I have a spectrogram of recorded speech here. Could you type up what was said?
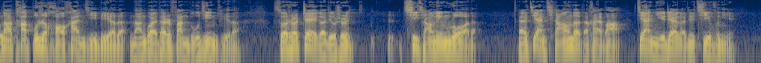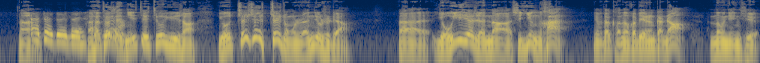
那他不是好汉级别的，难怪他是贩毒进去的。所以说这个就是欺强凌弱的，哎，见强的他害怕，见你这个就欺负你，啊！哎，对对对，哎，对，你就就遇上有这这这种人就是这样。哎，有一些人呢是硬汉，因为他可能和别人干仗，弄进去，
